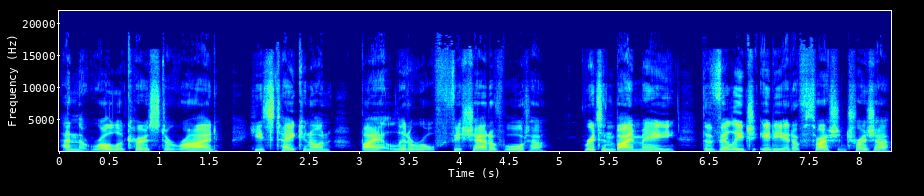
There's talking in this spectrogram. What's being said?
and the roller coaster ride he's taken on by a literal fish out of water. Written by me, the village idiot of Thrash and Treasure,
